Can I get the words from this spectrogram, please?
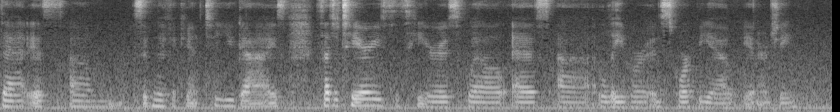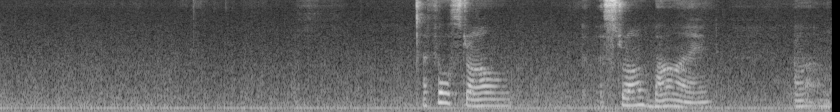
that is um, significant to you guys. Sagittarius is here as well as uh, Libra and Scorpio energy. I feel a strong, a strong bond um,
